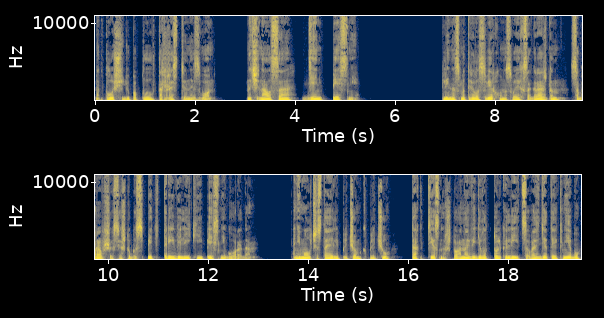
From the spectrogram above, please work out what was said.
Над площадью поплыл торжественный звон. Начинался День песни. Лина смотрела сверху на своих сограждан, собравшихся, чтобы спеть три великие песни города. Они молча стояли плечом к плечу, так тесно, что она видела только лица, воздетые к небу,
